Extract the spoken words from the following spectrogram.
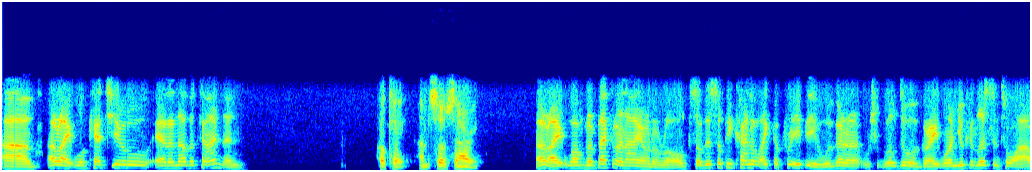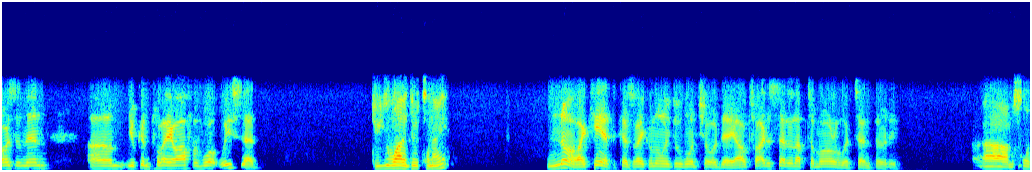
Um, all right, we'll catch you at another time then. Okay, I'm so sorry. All right. Well, Rebecca and I on a roll, so this will be kind of like the preview. We're gonna we'll do a great one. You can listen to ours, and then um, you can play off of what we said. Do you want to do tonight? No, I can't because I can only do one show a day. I'll try to set it up tomorrow at ten thirty. Oh, I'm so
